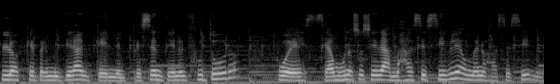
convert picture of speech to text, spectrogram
los que permitirán que en el presente y en el futuro pues seamos una sociedad más accesible o menos accesible.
